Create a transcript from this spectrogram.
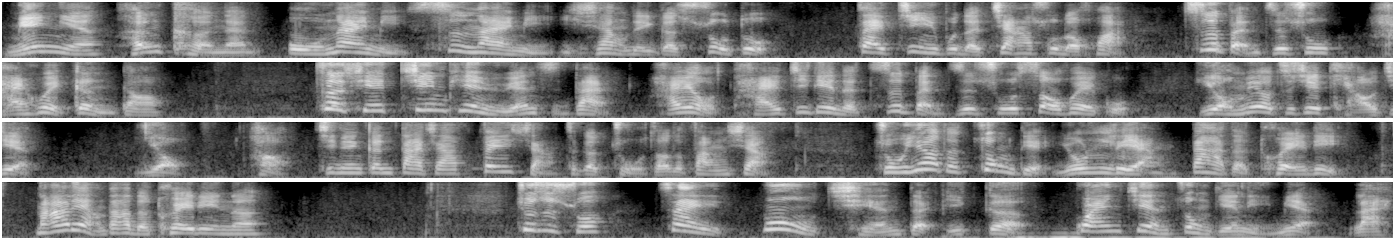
明年很可能五纳米、四纳米以上的一个速度再进一步的加速的话，资本支出还会更高。这些晶片原子弹还有台积电的资本支出受惠股有没有这些条件？有。好，今天跟大家分享这个主轴的方向，主要的重点有两大的推力，哪两大的推力呢？就是说，在目前的一个关键重点里面，来，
